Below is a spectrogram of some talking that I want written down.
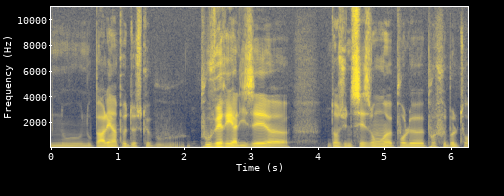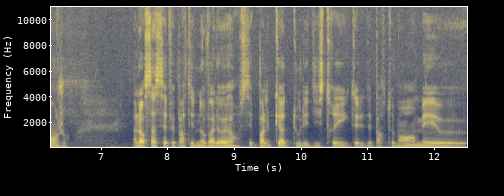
nous, parler un peu de ce que vous pouvez réaliser dans une saison euh, pour le, pour le football tourangeau Alors ça, ça fait partie de nos valeurs. Ce n'est pas le cas de tous les districts et les départements, mais euh,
